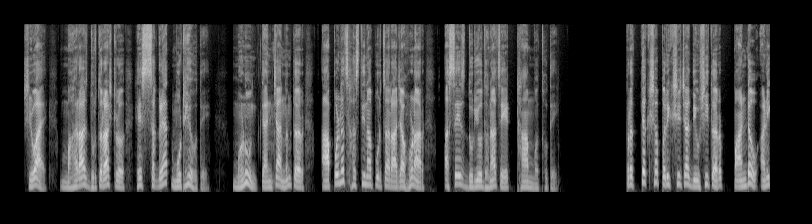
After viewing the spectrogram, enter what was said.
शिवाय महाराज धृतराष्ट्र हे सगळ्यात मोठे होते. म्हणून त्यांच्यानंतर आपणच हस्तिनापूरचा राजा होणार असेच दुर्योधनाचे ठाम मत होते. प्रत्यक्ष परीक्षेच्या दिवशी तर पांडव आणि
